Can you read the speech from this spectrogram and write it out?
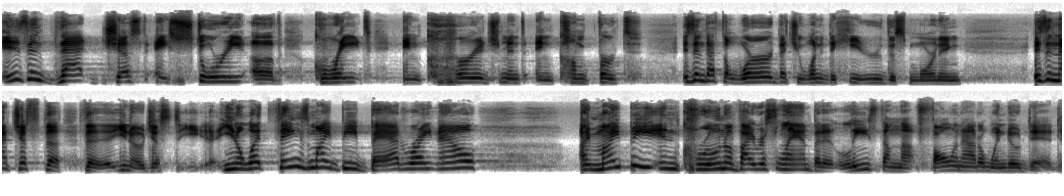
Isn't that just a story of great encouragement and comfort? Isn't that the word that you wanted to hear this morning? Isn't that just the, the, you know, just, you know what? Things might be bad right now. I might be in coronavirus land, but at least I'm not falling out a window dead.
